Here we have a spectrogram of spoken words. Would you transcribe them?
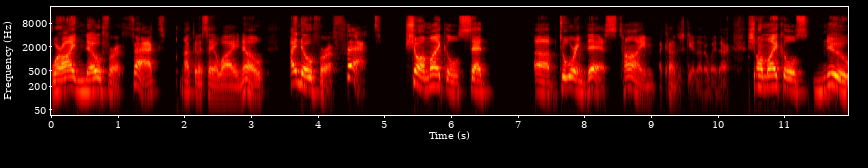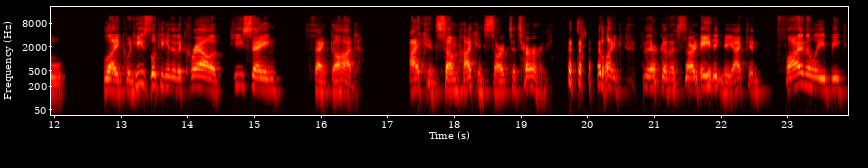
where I know for a fact, I'm not going to say why I know, I know for a fact, Shawn Michaels said uh, during this time, I kind of just gave that away there. Shawn Michaels knew, like, when he's looking into the crowd, he's saying, Thank God, I can some I can start to turn. like they're gonna start hating me. I can finally be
